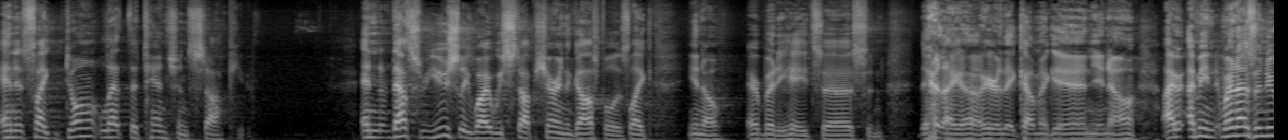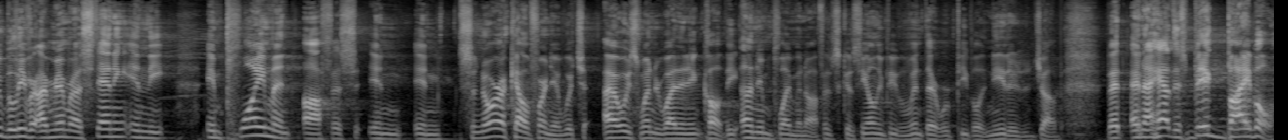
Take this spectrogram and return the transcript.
And it's like, don't let the tension stop you. And that's usually why we stop sharing the gospel, is like, you know, everybody hates us, and they're like, oh, here they come again, you know. I, I mean, when I was a new believer, I remember I was standing in the employment office in, in Sonora, California, which I always wondered why they didn't call it the unemployment office, because the only people who went there were people that needed a job. But, and I had this big Bible,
